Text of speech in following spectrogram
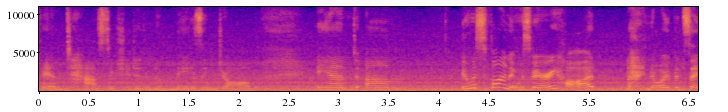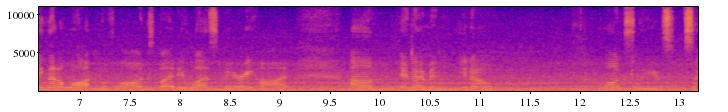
fantastic. She did an amazing job. And um, it was fun. It was very hot. I know I've been saying that a lot in the vlogs, but it was very hot. Um, and I'm in, you know, long sleeves, so,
